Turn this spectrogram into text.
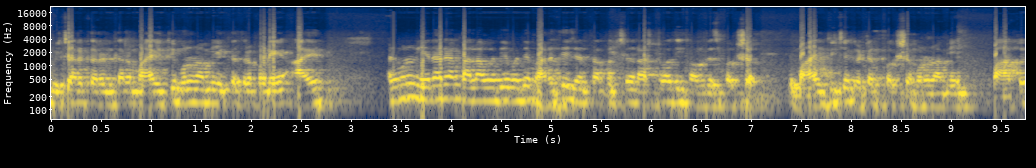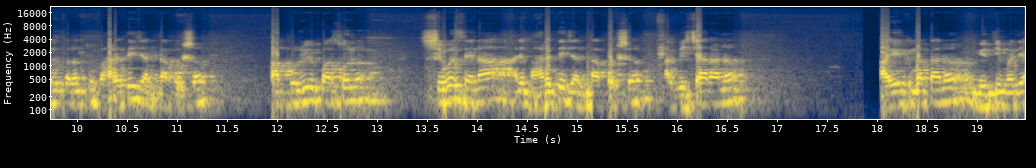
विचार करेल कारण महायुती म्हणून आम्ही एकत्रपणे आहेत. आणि म्हणून येणाऱ्या कालावधीमध्ये भारतीय जनता पक्ष राष्ट्रवादी काँग्रेस पक्ष माहितीचे महायुतीचे घटक पक्ष म्हणून आम्ही पाहतोय. परंतु भारतीय जनता पक्ष हा पूर्वीपासून शिवसेना आणि भारतीय जनता पक्ष हा विचारानं एकमतानं युतीमध्ये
